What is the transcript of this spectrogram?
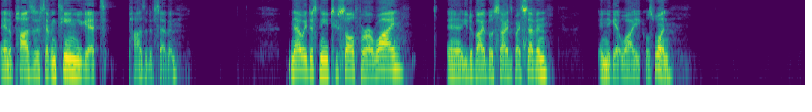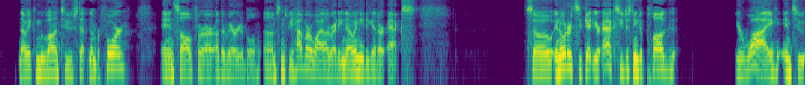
and a positive 17, you get positive 7. Now we just need to solve for our y. And uh, you divide both sides by 7, and you get y equals 1. Now we can move on to step number 4 and solve for our other variable. Um, since we have our y already, now we need to get our x. So in order to get your x, you just need to plug your y into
